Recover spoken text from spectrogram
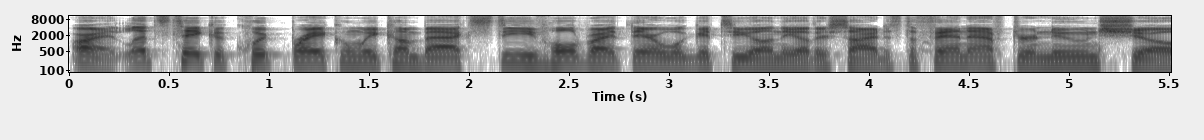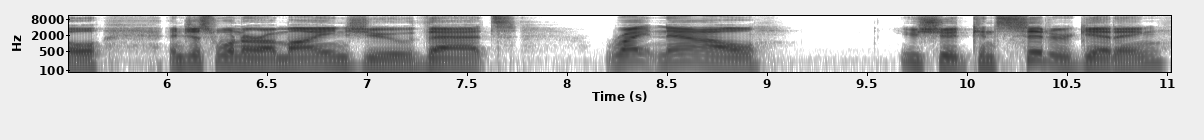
all right, let's take a quick break when we come back. Steve, hold right there. We'll get to you on the other side. It's the Fan Afternoon Show. And just want to remind you that right now, you should consider getting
